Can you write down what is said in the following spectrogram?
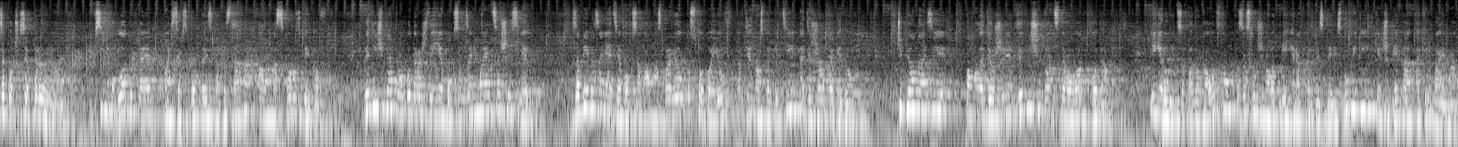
Закончился второй раунд. В синем углу отдыхает мастер спорта из Кыргызстана Алмаз Орузбеков. 2005 года рождения боксом занимается 6 лет. За время занятия боксом Алмаз провел 100 боев, в 95 одержал победу. Чемпион Азии по молодежи 2022 года. Тренируется под руководством заслуженного тренера Кыргызской республики Кеншбека Акильбаева.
